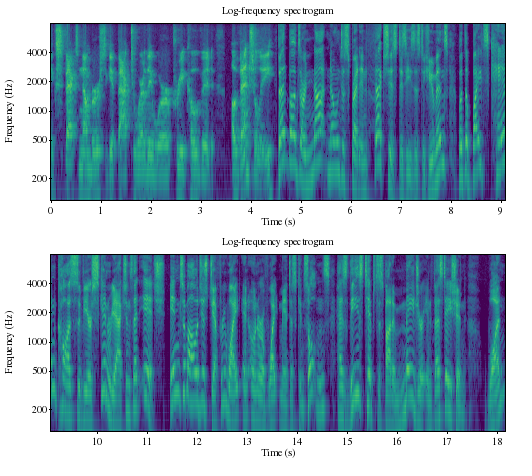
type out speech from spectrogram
expect numbers to get back to where they were pre COVID eventually. Bed bugs are not known to spread infectious diseases to humans, but the bites can cause severe skin reactions that itch. Entomologist Jeffrey White, and owner of White Mantis Consultants, has these tips to spot a major infestation. One,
